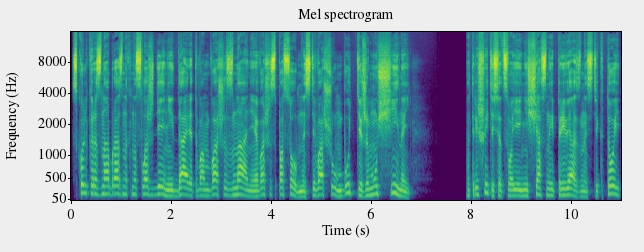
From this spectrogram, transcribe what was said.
Сколько разнообразных наслаждений дарят вам ваши знания, ваши способности, ваш ум. Будьте же мужчиной. Отрешитесь от своей несчастной привязанности к той,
